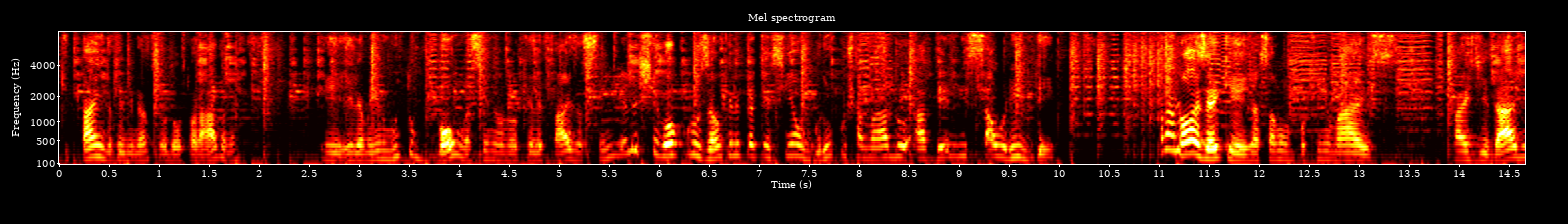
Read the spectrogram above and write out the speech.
que tá ainda terminando seu doutorado, né, ele é um menino muito bom assim no, no, que ele faz, assim, ele chegou à conclusão que ele pertencia a um grupo chamado Abelisauridae. Para nós aí que já somos um pouquinho mais mais de idade,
